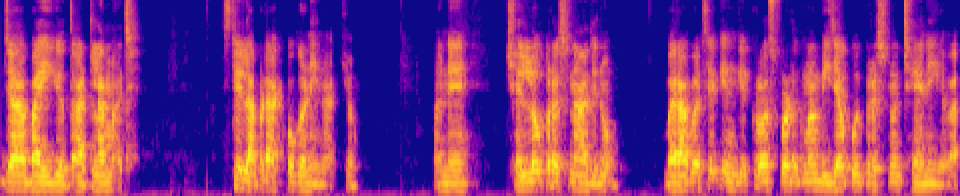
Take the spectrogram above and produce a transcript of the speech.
જવાબ આવી ગયો તો આટલામાં જ. સ્ટીલ આપણે આખો ગણી નાખ્યો. અને છેલ્લો પ્રશ્ન આજનો. બરાબર છે કેમ કે ક્રોસ પ્રોડક્ટમાં બીજા કોઈ પ્રશ્નો છે નહીં એવા.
